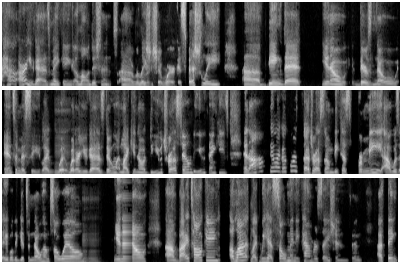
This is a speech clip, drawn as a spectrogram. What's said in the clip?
how are you guys making a long distance uh relationship work. Especially uh being that you know there's no intimacy like what Mhm. what are you guys doing like you know do you trust him do you think he's and I feel like, of course, I trust him because for me, I was able to get to know him so well, hmm you know, um, by talking a lot. Like we had so many conversations. And I think,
